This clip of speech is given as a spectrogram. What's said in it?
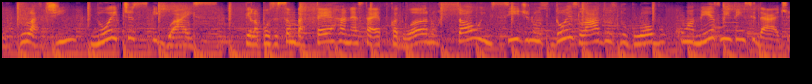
Do latim noites iguais. Pela posição da Terra nesta época do ano, o Sol incide nos dois lados do globo com a mesma intensidade.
